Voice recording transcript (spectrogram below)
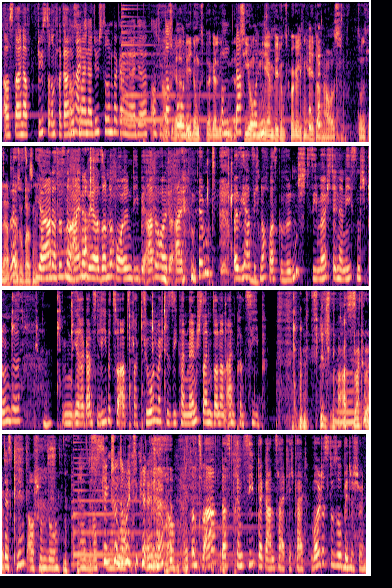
die? Aus deiner düsteren Aus Vergangenheit? meiner düsteren Vergangenheit, ja. Aus dem Aus ihrer Dachboden. bildungsbürgerlichen Vom Erziehung in Dachboden. ihrem bildungsbürgerlichen Elternhaus. Sonst lernt man Das- sowas nicht. Ja, das ist nur eine der Sonderrollen, die Beate heute einnimmt, weil sie hat sich noch was gewünscht. Sie möchte in der nächsten Stunde in ihrer ganzen Liebe zur Abstraktion möchte sie kein Mensch sein, sondern ein Prinzip. Viel Spaß. Das klingt auch schon so. Also was, Klingt schon so prinzipiell. Ne? Und zwar das Prinzip der Ganzheitlichkeit. Wolltest du so, bitteschön.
